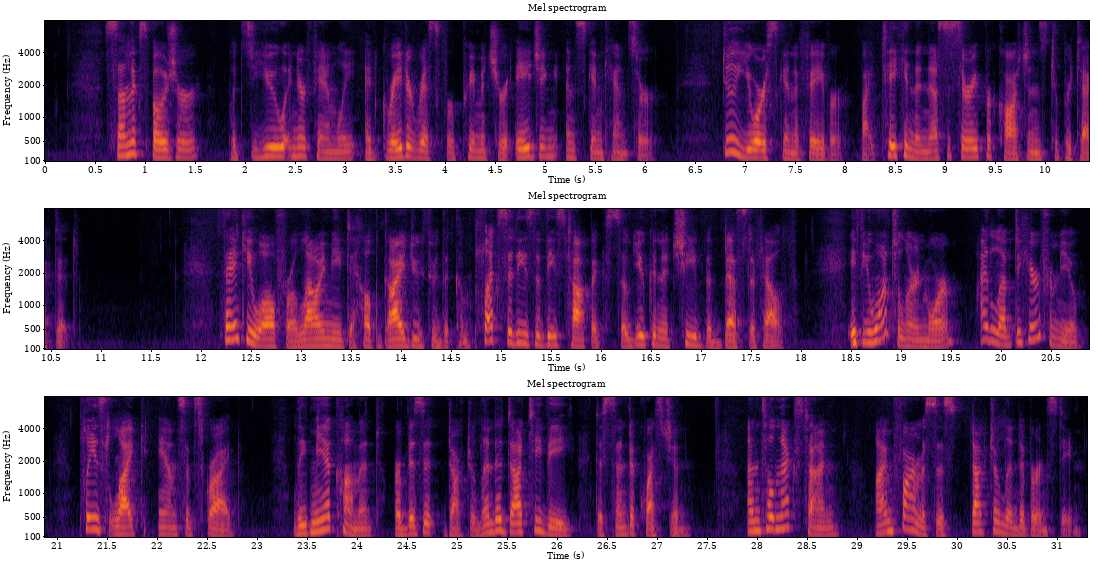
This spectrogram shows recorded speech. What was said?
Sun exposure puts you and your family at greater risk for premature aging and skin cancer. Do your skin a favor by taking the necessary precautions to protect it. Thank you all for allowing me to help guide you through the complexities of these topics so you can achieve the best of health. If you want to learn more, I'd love to hear from you. Please like and subscribe. Leave me a comment or visit drlinda.tv to send a question. Until next time, I'm pharmacist Dr. Linda Bernstein.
